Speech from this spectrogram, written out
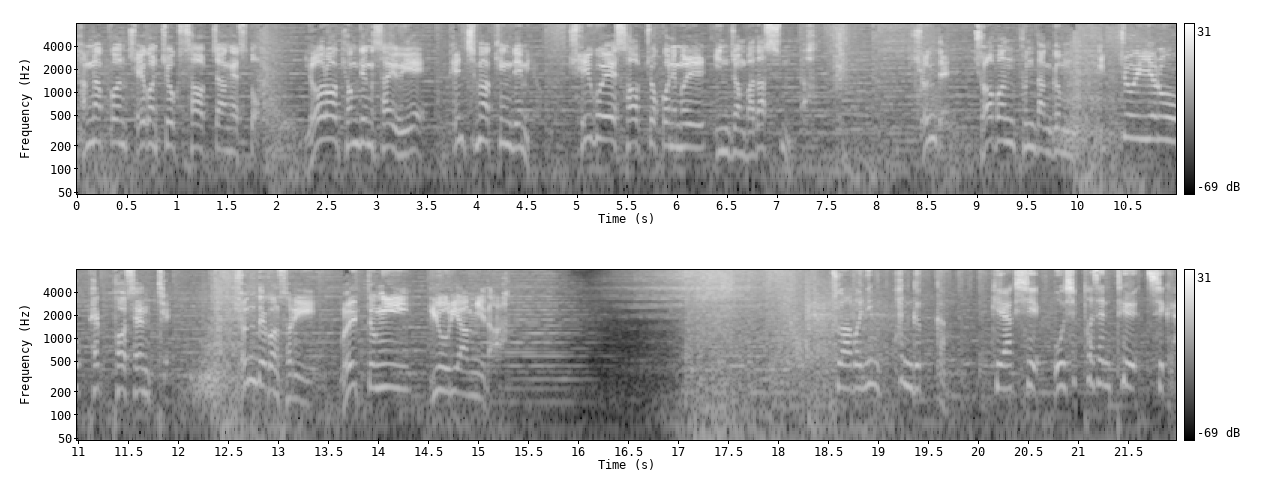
강남권 재건축 사업장에서도 여러 경쟁사에 의해 벤치마킹되며 최고의 사업 조건임을 인정받았습니다. 현대 조합원 분담금 입주 1년 후 100% 현대건설이 월등히 유리합니다. 조합원님 환급금 계약 시 50% 지급.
